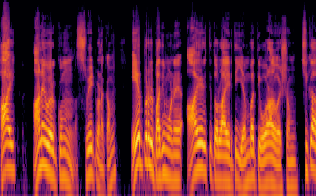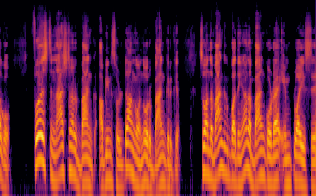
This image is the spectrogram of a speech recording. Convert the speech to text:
ஹாய் அனைவருக்கும் ஸ்வீட் வணக்கம். ஏப்ரல் பதிமூணு ஆயிரத்தி தொள்ளாயிரத்தி எண்பத்தி ஓராவது வருஷம் சிகாகோ ஃபர்ஸ்ட் நேஷனல் பேங்க் அப்படின்னு சொல்லிட்டு அங்கே வந்து ஒரு பேங்க் இருக்குது ஸோ அந்த பேங்க்குக்கு பார்த்தீங்கன்னா அந்த பேங்க்கோட எம்ப்ளாயீஸு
